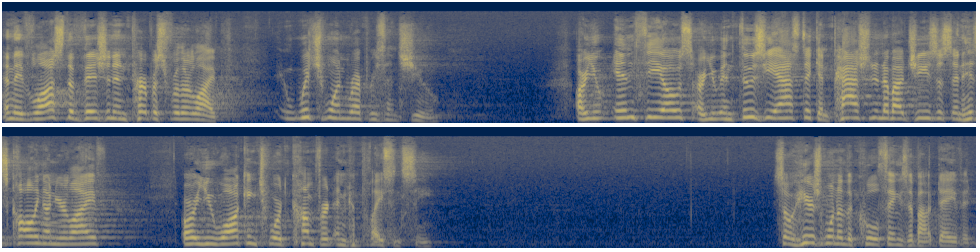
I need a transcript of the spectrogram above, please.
and they've lost the vision and purpose for their life. Which one represents you? Are you in Theos? Are you enthusiastic and passionate about Jesus and his calling on your life? Or are you walking toward comfort and complacency? So here's one of the cool things about David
